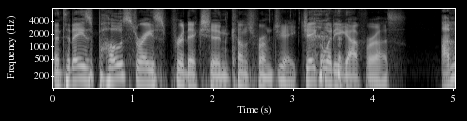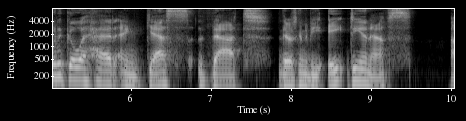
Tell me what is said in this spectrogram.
And today's post race prediction comes from Jake. Jake, what do you got for us? I'm going to go ahead and guess that there's going to be eight DNFs, uh,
